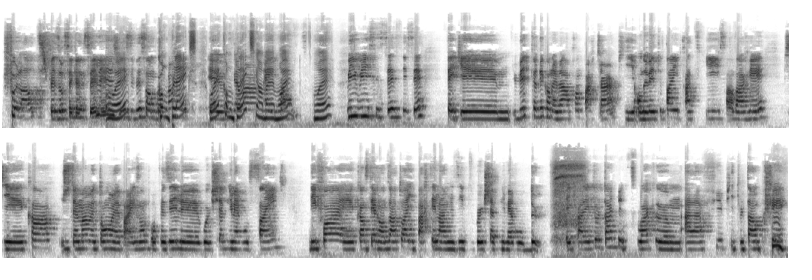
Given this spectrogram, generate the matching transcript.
full out, si je peux dire ça comme ça. Là. Ouais. Je sais pas si on me comprend, Complexe. mais, Ouais, euh, complexe quand même, ouais. Ouais. Oui, oui, c'est ça, c'est ça. Fait que euh, huit chorés qu'on avait à apprendre par cœur, puis on devait tout le temps les pratiquer sans arrêt. Puis euh, quand, justement, mettons, euh, par exemple, on faisait le workshop numéro 5, des fois, euh, quand c'était rendu à toi, il partait la musique du workshop numéro 2. Fait qu'il fallait tout le temps que tu sois comme à l'affût, puis tout le temps prêt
